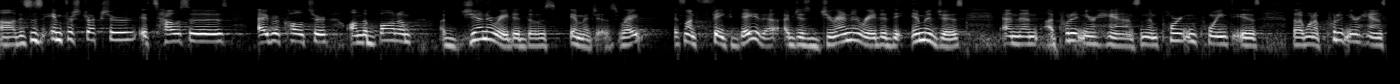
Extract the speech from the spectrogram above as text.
uh, this is infrastructure. It's houses, agriculture. On the bottom, I've generated those images, right? It's not fake data. I've just generated the images and then I put it in your hands. And the important point is that I want to put it in your hands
